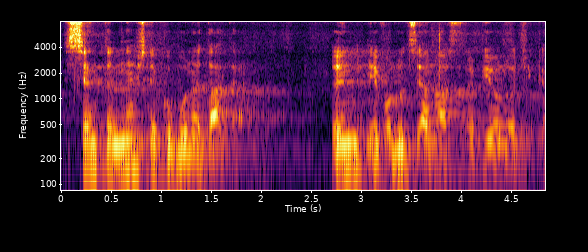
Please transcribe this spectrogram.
se întâlnește cu bunătatea în evoluția noastră biologică.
